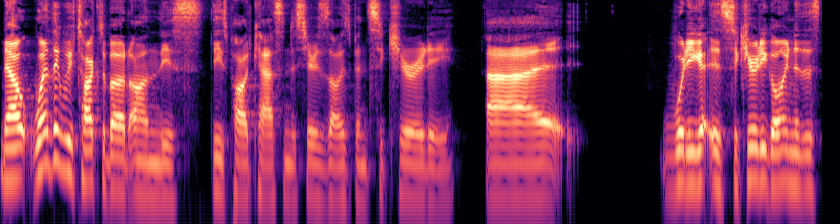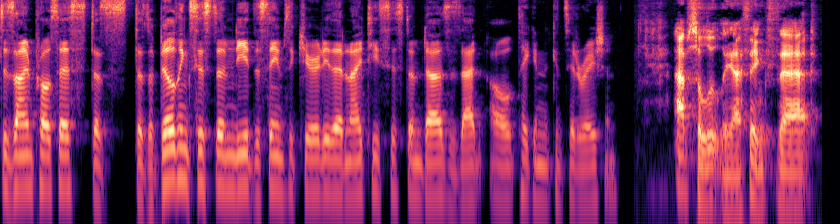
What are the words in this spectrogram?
Now, one thing we've talked about on these these podcasts and this series has always been security. Uh, what do you is security going into this design process? Does does a building system need the same security that an IT system does? Is that all taken into consideration? Absolutely. I think that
